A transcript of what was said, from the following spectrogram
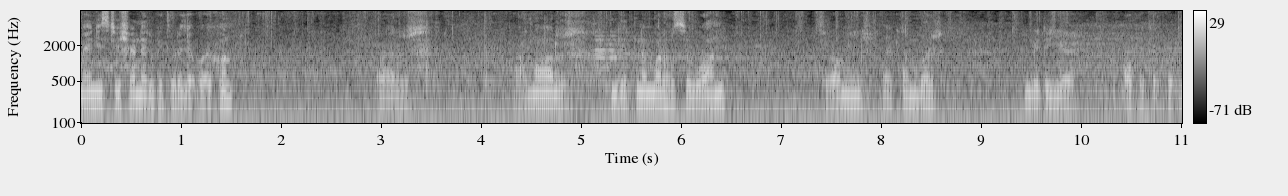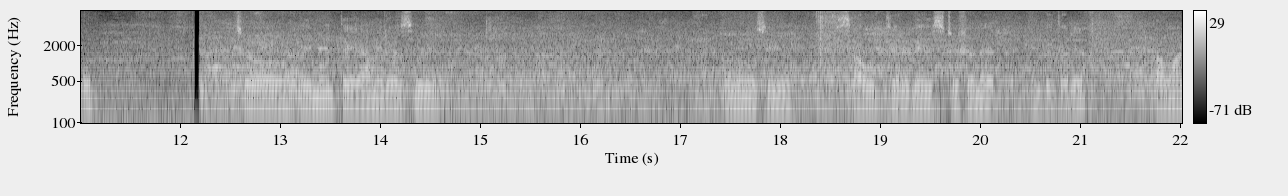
মেন স্টেশনের ভিতরে যাব এখন। আর আমার গেট নাম্বার হচ্ছে ওয়ান সো আমি এক নাম্বার গেটে গিয়ে অপেক্ষা করব। তো এই মুহূর্তে আমি রয়েছি রয়েছি সাউথ রেলওয়ে স্টেশনের ভিতরে। আমার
